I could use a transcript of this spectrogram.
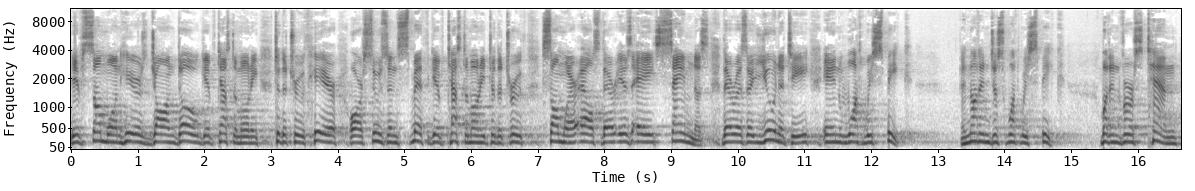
if someone hears John Doe give testimony to the truth here or Susan Smith give testimony to the truth somewhere else, there is a sameness. There is a unity in what we speak and not in just what we speak but in verse 10,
